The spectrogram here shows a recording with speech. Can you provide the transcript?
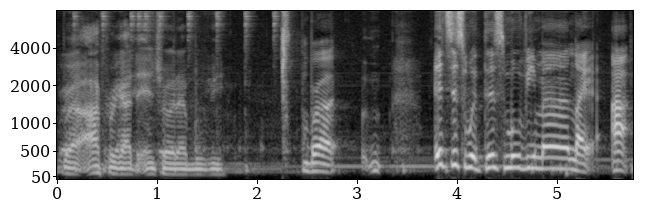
Bro, I forgot the intro of that movie. bruh. It's just with this movie, man. Like I,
